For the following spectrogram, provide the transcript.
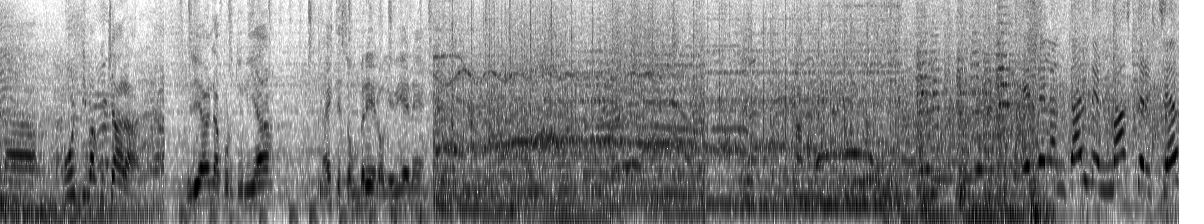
Una última cuchara. Y le dan una oportunidad a este sombrero que viene. El delantal de Masterchef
